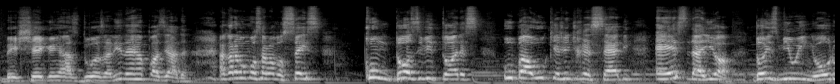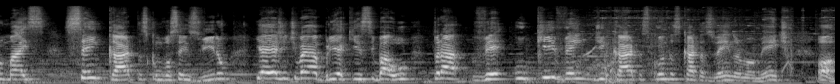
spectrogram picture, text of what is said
deixei ganhar as duas ali, né, rapaziada? Agora eu vou mostrar pra vocês com 12 vitórias. O baú que a gente recebe é esse daí, ó, 2 mil em ouro, mais 100 cartas, como vocês viram. E aí a gente vai abrir aqui esse baú pra ver o que vem de cartas, quantas cartas vem normalmente. Ó,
